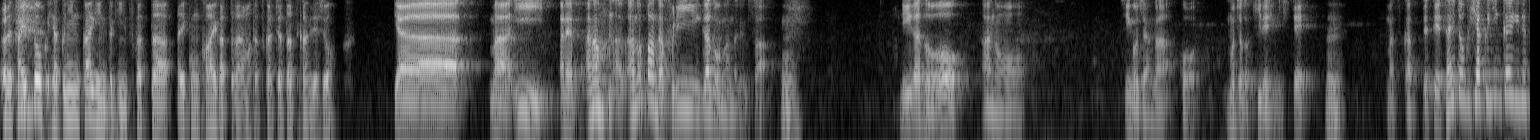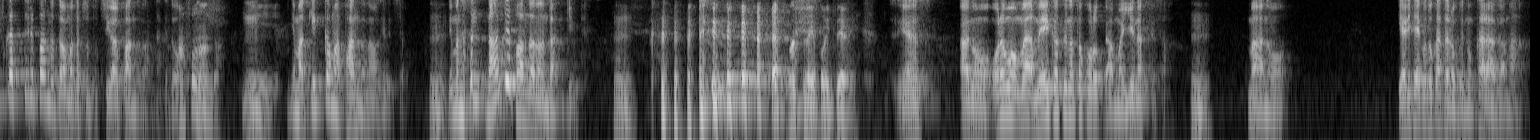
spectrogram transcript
それ、台東区100人会議の時に使ったアイコン可愛かったからまた使っちゃったって感じでしょ？いやーまあいいあれあのあのパンダフリー画像なんだけどさうん。フリー画像を、あの、慎吾ちゃんが、こう、もうちょっと綺麗にして、うん。まあ、使ってて、台東区100人会議で使ってるパンダとはまたちょっと違うパンダなんだけどあ、、そうなんだ。うんえで、まあ、結果、まあ、パンダなわけですよ。うんで。もなん、なんでパンダなんだっけみたいうん。詰まってないポイントだよね。な。いや、あの、俺も、まあ、明確なところってあんま言えなくてさ、うん。まあ、あの、やりたいことカタログのカラーが、まあ、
